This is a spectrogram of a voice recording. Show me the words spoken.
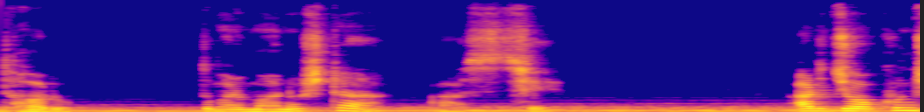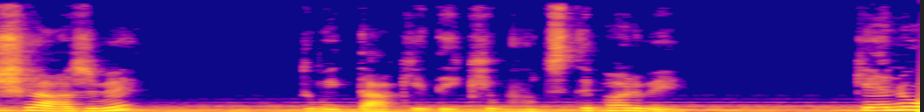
ধরো, তোমার মানুষটা আসছে। আর যখন সে আসবে, তুমি তাকে দেখে বুঝতে পারবে কেন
